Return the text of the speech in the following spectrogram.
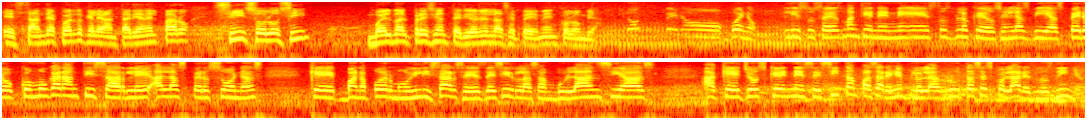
están de acuerdo que levantarían el paro, sí, solo sí, vuelva al precio anterior en la CPM en Colombia. Pero bueno, listo, ustedes mantienen estos bloqueos en las vías, pero ¿cómo garantizarle a las personas que van a poder movilizarse? Es decir, las ambulancias, aquellos que necesitan pasar, ejemplo, las rutas escolares, los niños.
